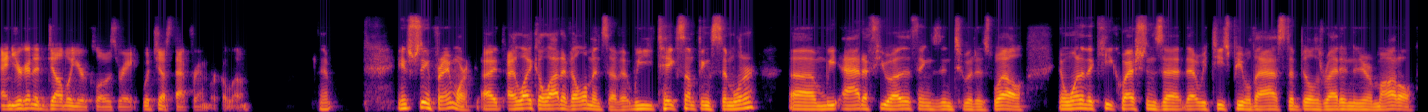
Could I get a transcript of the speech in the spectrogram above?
and you're going to double your close rate with just that framework alone. Yep. Interesting framework. I, I like a lot of elements of it. We take something similar um, we add a few other things into it as well. And one of the key questions that, that we teach people to ask that builds right into your model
